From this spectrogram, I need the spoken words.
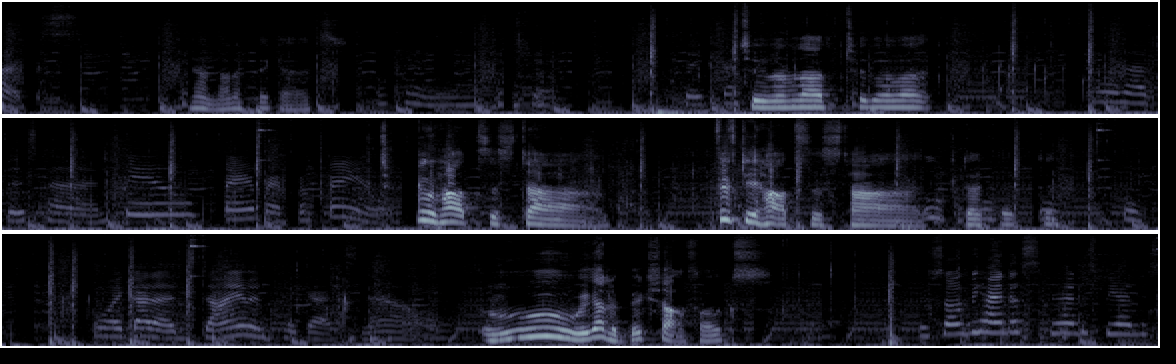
axe. Yeah, not a pickaxe. Okay, well, chill. Take that. To the left, to the left. One up this time. Pew, bam, bam, bam, bam. Two hops this time. 50 hops this time. Ooh, Da, da, da. ooh, ooh. Oh, I got a diamond pickaxe now. Ooh, we got a big shot, folks. There's someone behind us, behind us, behind us.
